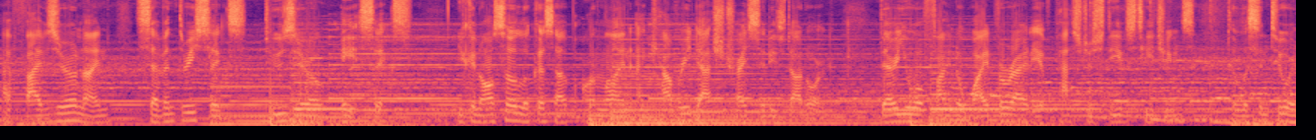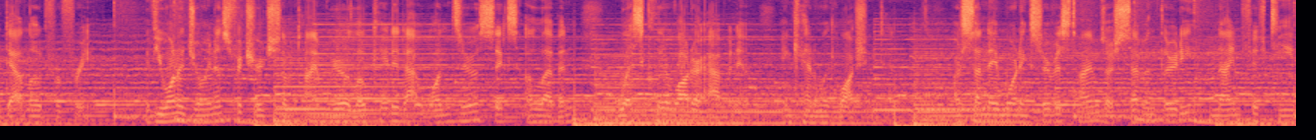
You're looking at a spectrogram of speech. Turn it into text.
at 509 736 2086. You can also look us up online at calvary-tricities.org. There you will find a wide variety of Pastor Steve's teachings to listen to or download for free. If you want to join us for church sometime, we are located at 10611 West Clearwater Avenue in Kennewick, Washington. Our Sunday morning service times are 7:30, 9:15,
